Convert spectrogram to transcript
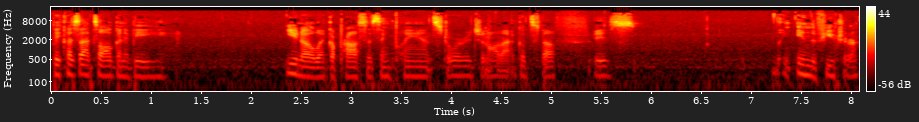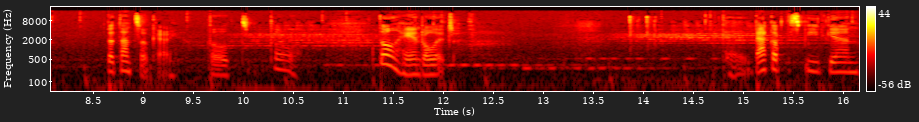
Because that's all going to be, you know, like a processing plant, storage, and all that good stuff is in the future. But that's okay. They'll, they'll They'll handle it. Okay, back up the speed again.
